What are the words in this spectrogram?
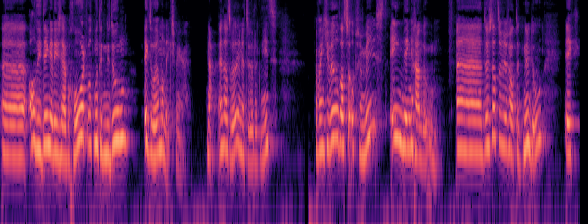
uh, al die dingen die ze hebben gehoord, wat moet ik nu doen? Ik doe helemaal niks meer. Nou, en dat wil je natuurlijk niet. Want je wil dat ze op zijn minst één ding gaan doen. Uh, dus dat is dus wat ik nu doe. Ik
